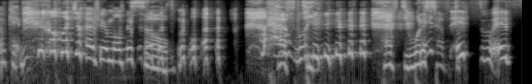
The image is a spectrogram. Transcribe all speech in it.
Okay, I'll let you have your moment. So, Alyssa Milano. I don't hefty. Hefty. What is it's, hefty? it's it's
